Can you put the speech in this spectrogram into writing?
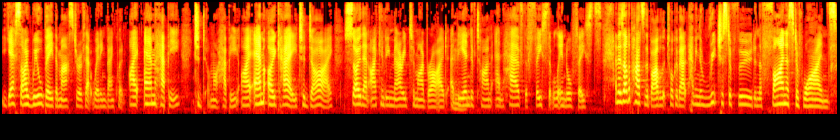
yes, I will be the master of that wedding banquet. I am happy to, not happy, I am okay to die so that I can be married to my bride at the end of time and have the feast that will end all feasts. And there's other parts of the Bible that talk about having the richest of food and the finest of wines.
